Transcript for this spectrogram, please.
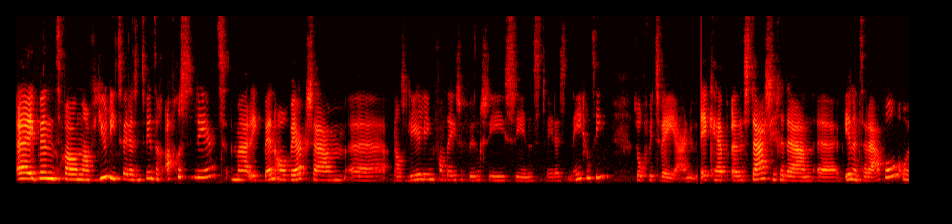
Uh, ik ben vanaf juli 2020 afgestudeerd, maar ik ben al werkzaam uh, als leerling van deze functie sinds 2019. Dus ongeveer twee jaar nu. Ik heb een stage gedaan uh, in een terapel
